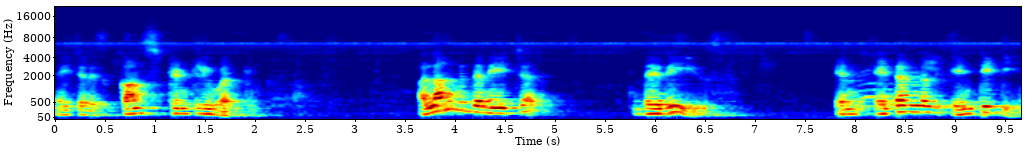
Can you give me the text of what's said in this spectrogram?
Nature is constantly working. Along with the nature, there is an eternal entity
